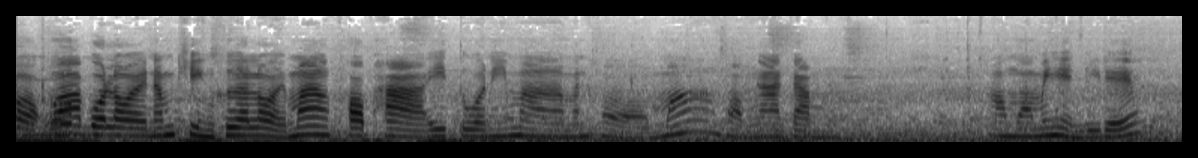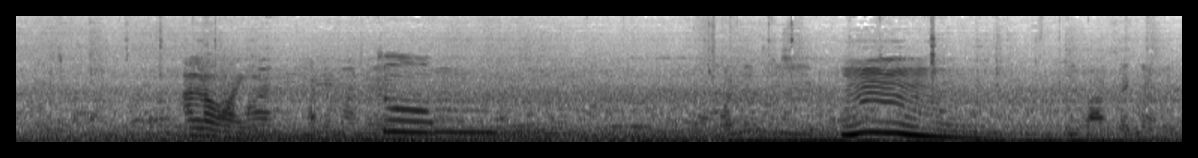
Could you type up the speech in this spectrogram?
บอกว่าบัวลอยน้ำขิงคืออร่อยมาก พอผ่าไอตัวนี้มามันหอมมาก หอมงาดำ เอามองไม่เห็นดีเด้อร่อย Hatte mal eine จุ้ม Freundin, die, อืม die war Sängerin.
